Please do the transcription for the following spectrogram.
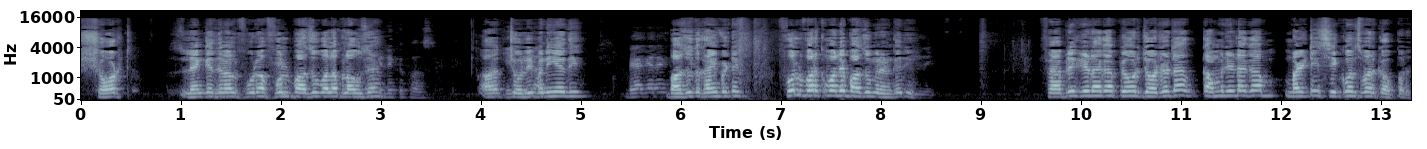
ਸ਼ਾਰਟ ਲਹਿੰਗੇ ਦੇ ਨਾਲ ਪੂਰਾ ਫੁੱਲ ਬਾਜ਼ੂ ਵਾਲਾ ਬਲਾਊਜ਼ ਹੈ। ਆ ਚੋਲੀ ਬਣੀ ਹੈ ਦੀ ਬਾਜ਼ੂ ਦਿਖਾਈ ਬੇਟੇ ਫੁੱਲ ਵਰਕ ਵਾਲੇ ਬਾਜ਼ੂ ਮਿਲਣਗੇ ਜੀ। ਫੈਬਰਿਕ ਜਿਹੜਾ ਹੈਗਾ ਪਿਓਰ ਜਾਰਜਟ ਹੈ ਕੰਮ ਜਿਹੜਾ ਹੈਗਾ ਮਲਟੀ ਸੀਕੁਐਂਸ ਵਰਕ ਹੈ ਉੱਪਰ।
